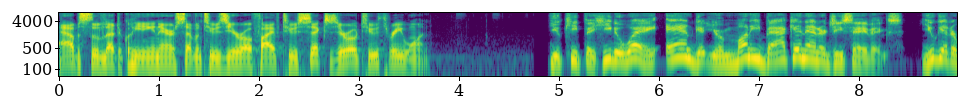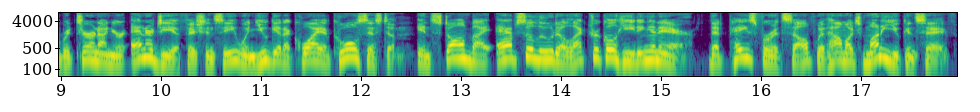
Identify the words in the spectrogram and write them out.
Absolute Electrical Heating and Air, 720-526-0231. You keep the heat away and get your money back in energy savings. You get a return on your energy efficiency when you get a quiet cool system installed by Absolute Electrical Heating and Air that pays for itself with how much money you can save.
